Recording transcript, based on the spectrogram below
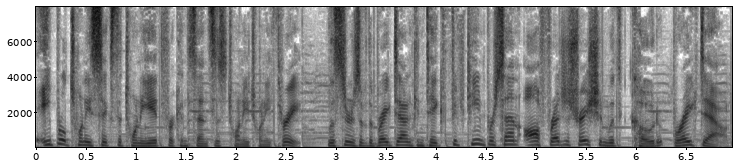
April 26th to 28th for Consensus 2023. Listeners of The Breakdown can take 15% off registration with code BREAKDOWN.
